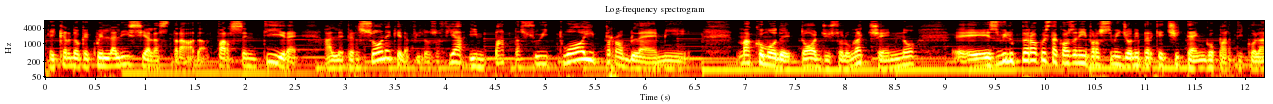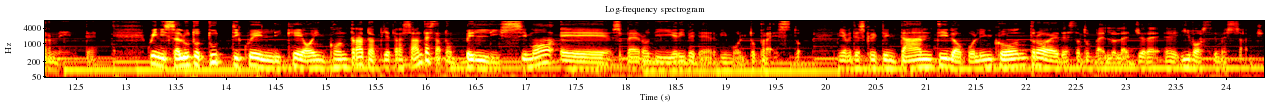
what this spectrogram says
E credo che quella lì sia la strada, far sentire alle persone che la filosofia impatta sui tuoi problemi. Ma come ho detto, oggi solo un accenno e svilupperò questa cosa nei prossimi giorni perché ci tengo particolarmente. Quindi saluto tutti quelli che ho incontrato a Pietrasanta, è stato bellissimo e spero di rivedervi molto presto. Mi avete scritto in tanti dopo l'incontro ed è stato bello leggere eh, i vostri messaggi.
